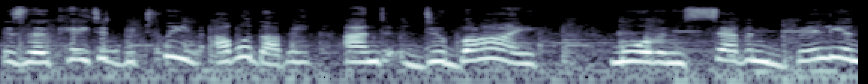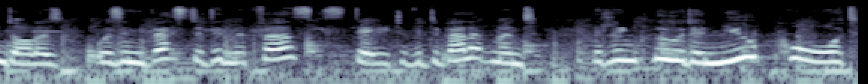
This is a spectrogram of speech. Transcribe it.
is located between Abu Dhabi and Dubai. More than $7 billion was invested in the first stage of development. It'll include a new port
